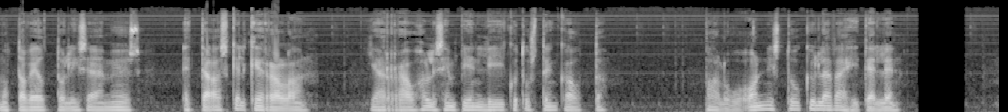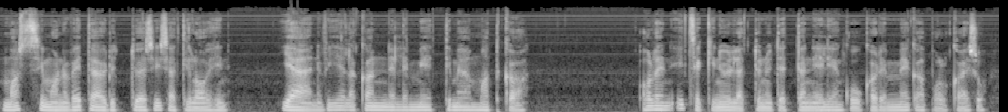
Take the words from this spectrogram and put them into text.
Mutta Veltto lisää myös, että askel kerrallaan ja rauhallisempien liikutusten kautta paluu onnistuu kyllä vähitellen. Massimon vetäydyttyä sisätiloihin jään vielä kannelle miettimään matkaa. Olen itsekin yllättynyt, että neljän kuukauden megapolkaisu –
